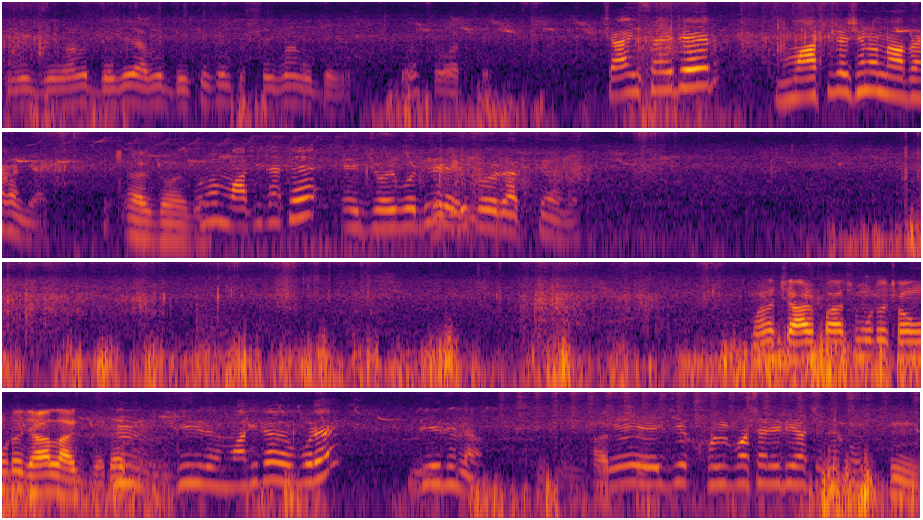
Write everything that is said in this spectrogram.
তুমি যেভাবে দেবে আমি দেখি কিন্তু সেইভাবে দেবো। বুঝতে পারছ? চারি সাইডের মাটিটা যেন না দেখা যায়। একদম একদম। কোনো মাটিটাকে এই জৈব দিয়ে রেডি করে রাখতে হবে। মানে চার পাঁচ মুঠো ছ মুঠো যা লাগবে তাই তো? দিয়ে দিলাম। মাটিটার উপরে দিয়ে দিলাম। আচ্ছা। এই যে খোল পচা রেডি আছে দেখুন। হুম।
